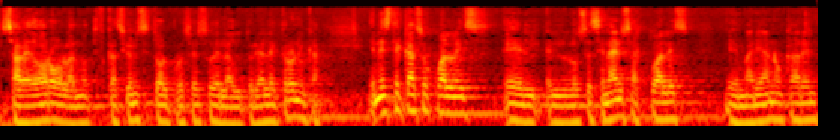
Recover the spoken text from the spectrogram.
sabedor o las notificaciones y todo el proceso de la auditoría electrónica. En este caso, ¿cuáles el, los escenarios actuales, eh, Mariano, Karen,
